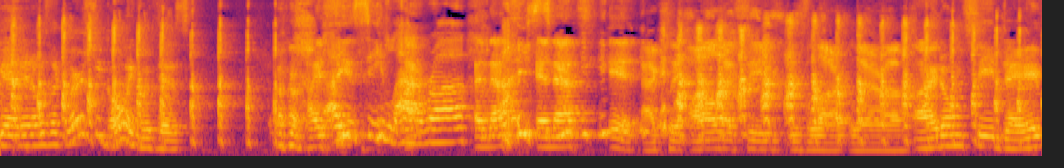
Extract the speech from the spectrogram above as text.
get it. I was like, where is she going with this? I I see, see Lara. and that's I see- and that's it. Actually, all I see is Lara. Lara. I don't see Dave.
